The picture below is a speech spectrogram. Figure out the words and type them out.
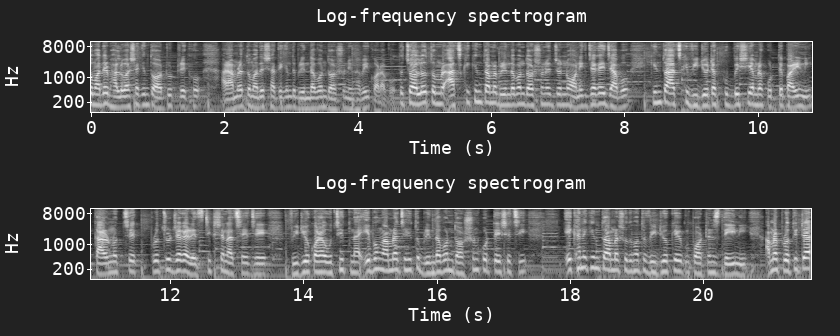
তোমাদের ভালোবাসা কিন্তু অটুট রেখো, আর আমরা তোমাদের সাথে কিন্তু বৃন্দাবন দর্শন এভাবেই করাবো। তো চলো তোমরা, আজকে কিন্তু আমরা বৃন্দাবন দর্শনের জন্য অনেক জায়গায় যাব, কিন্তু আজকে ভিডিওটা খুব বেশি আমরা করতে পারিনি। কারণ হচ্ছে প্রচুর জায়গায় রেস্ট্রিকশন আছে যে ভিডিও করা উচিত না, এবং আমরা যেহেতু বৃন্দাবন দর্শন করতে এসেছি এখানে কিন্তু আমরা শুধুমাত্র ভিডিওকে ইম্পর্টেন্স দেইনি। আমরা প্রতিটা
